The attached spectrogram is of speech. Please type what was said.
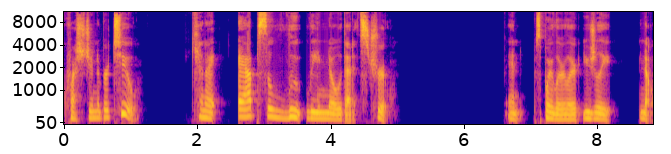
Question number two Can I absolutely know that it's true? And spoiler alert, usually no.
